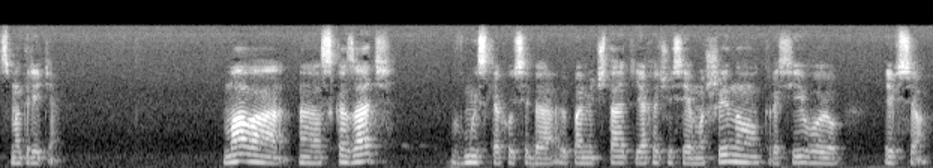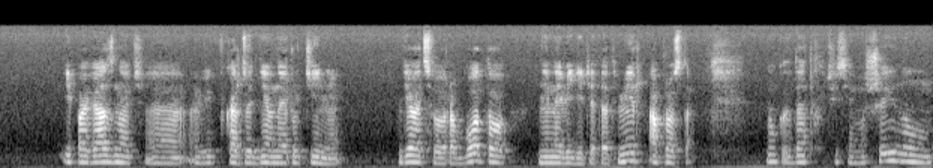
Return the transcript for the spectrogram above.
Смотрите. Мало э, сказать в мыслях у себя и помечтать, я хочу себе машину красивую и все. И повязнуть э, в каждодневной рутине. Делать свою работу, ненавидеть этот мир, а просто, ну, когда-то хочу себе машину,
